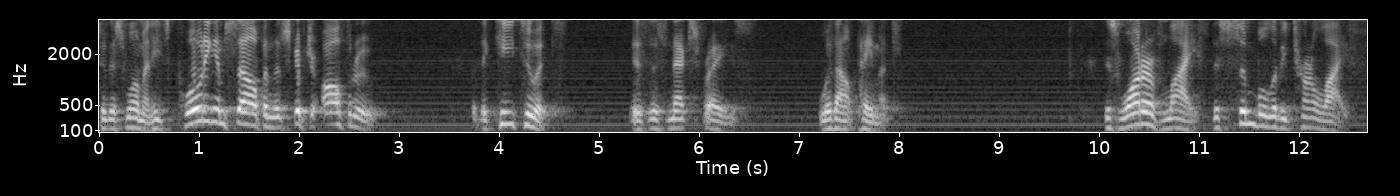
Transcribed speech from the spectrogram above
to this woman. He's quoting himself in the scripture all through. But the key to it is this next phrase without payment. This water of life, this symbol of eternal life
